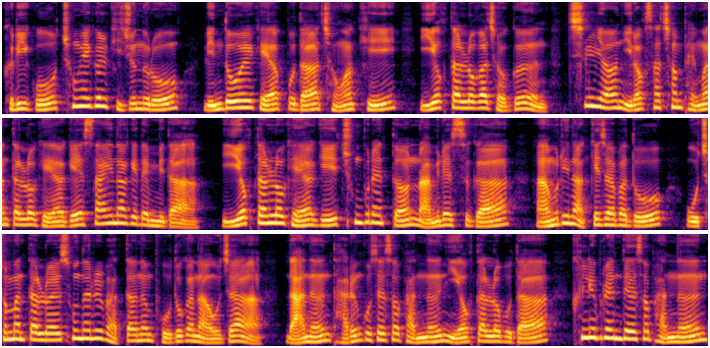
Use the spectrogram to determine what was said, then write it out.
그리고 총액을 기준으로 린도어의 계약보다 정확히 2억 달러가 적은 7년 1억 4천100만 달러 계약에 사인하게 됩니다. 2억 달러 계약이 충분했던 라미레스가 아무리 낮게 잡아도 5천만 달러의 손해를 봤다는 보도가 나오자 나는 다른 곳에서 받는 2억 달러보다 클리브랜드에서 받는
